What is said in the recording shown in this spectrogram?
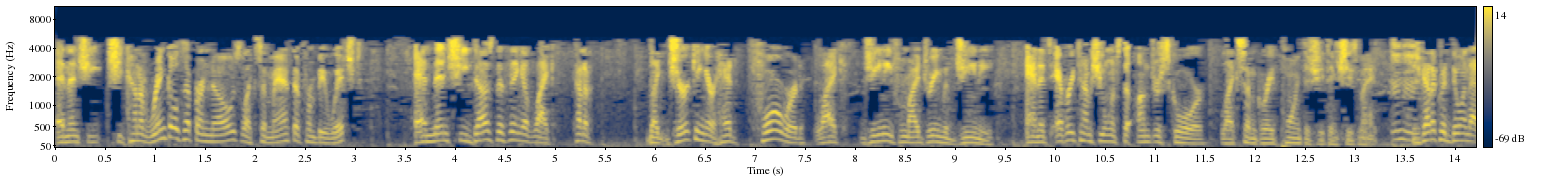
and then she she kind of wrinkles up her nose like Samantha from Bewitched, and then she does the thing of like kind of like jerking her head forward like Jeannie from My Dream of Jeannie, and it's every time she wants to underscore like some great point that she thinks she's made. Mhm. She's got to quit doing that.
